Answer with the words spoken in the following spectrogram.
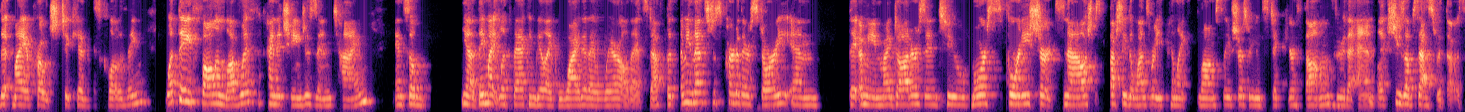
that my approach to kids clothing. What they fall in love with kind of changes in time. And so yeah, they might look back and be like, why did I wear all that stuff? But I mean, that's just part of their story. And they, I mean, my daughter's into more sporty shirts now, especially the ones where you can like long sleeve shirts where you can stick your thumb through the end. Like she's obsessed with those.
